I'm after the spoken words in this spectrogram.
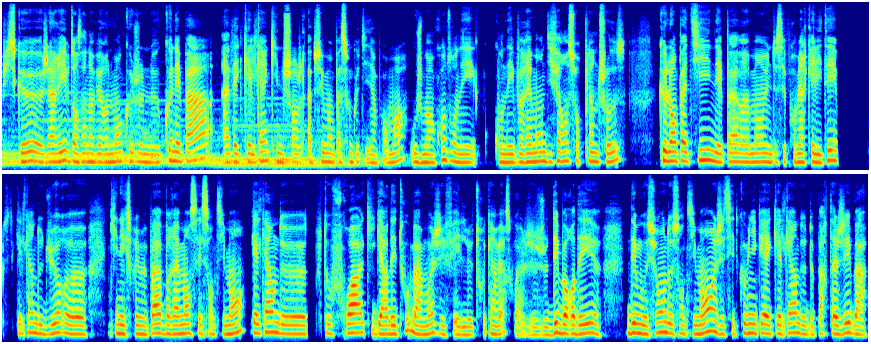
puisque j'arrive dans un environnement que je ne connais pas, avec quelqu'un qui ne change absolument pas son quotidien pour moi, où je me rends compte qu'on est, est vraiment différent sur plein de choses, que l'empathie n'est pas vraiment une de ses premières qualités. C'est quelqu'un de dur euh, qui n'exprime pas vraiment ses sentiments. Quelqu'un de plutôt froid qui gardait tout. Bah, moi, j'ai fait le truc inverse. Quoi. Je, débordais euh, d'émotions, de sentiments. J'ai essayé de communiquer avec quelqu'un, de, partager bah,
